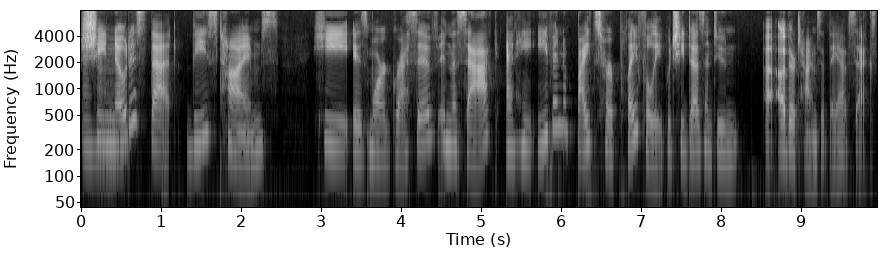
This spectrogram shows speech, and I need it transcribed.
She Mm-hmm. noticed that these times he is more aggressive in the sack and he even bites her playfully, which he doesn't do uh, other times that they have sex.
